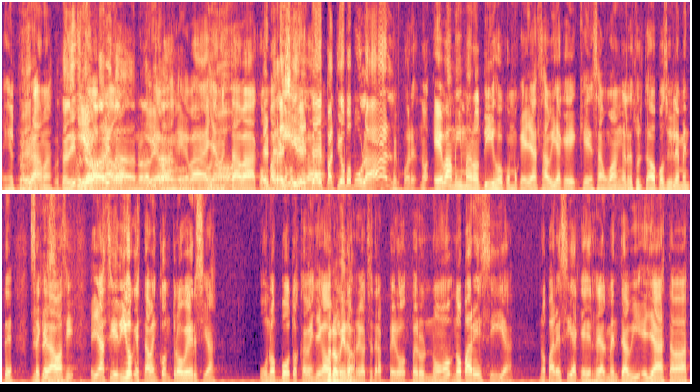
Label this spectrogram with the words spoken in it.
en el programa. yo te digo, y yo Eva no la vi no la Eva, Eva, ella no, no. estaba El combativa. presidente del Partido Popular. Pues por e- no, Eva misma nos dijo como que ella sabía que, que en San Juan el resultado posiblemente se quedaba así. Ella sí dijo que estaba en controversia unos votos que habían llegado Pero por mira. correo, etcétera, pero pero no no parecía no parecía que realmente había, ella estaba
